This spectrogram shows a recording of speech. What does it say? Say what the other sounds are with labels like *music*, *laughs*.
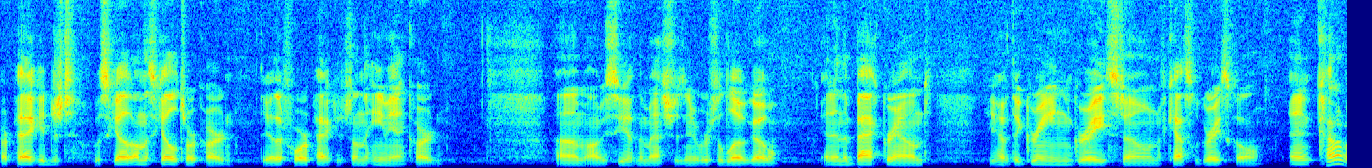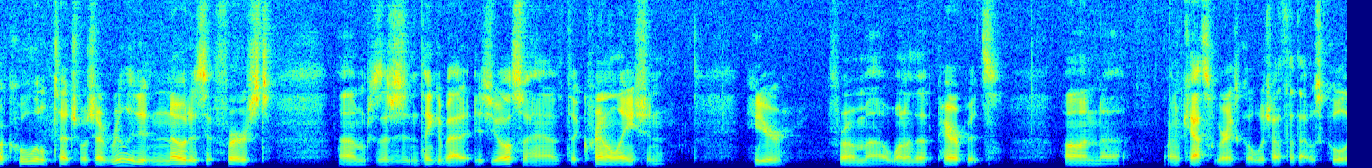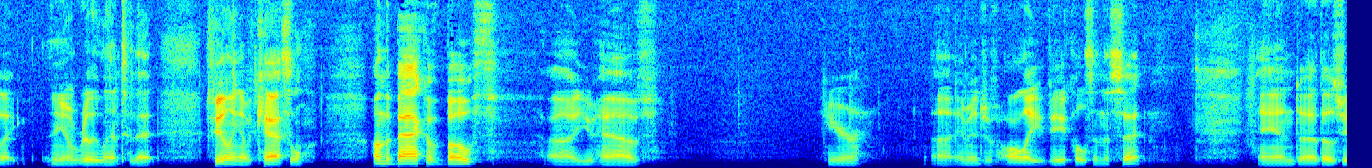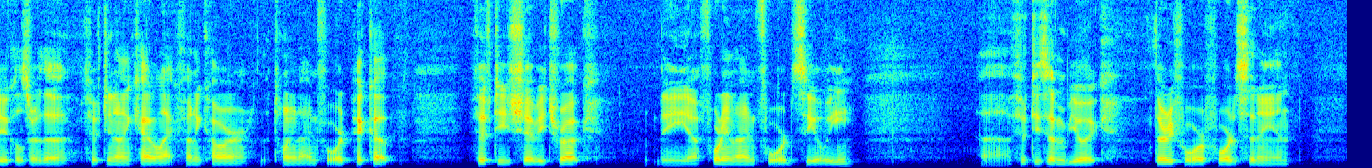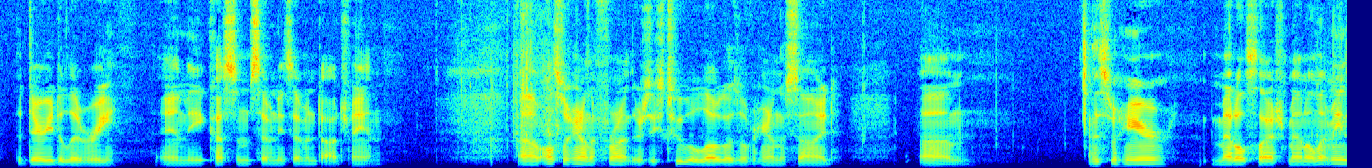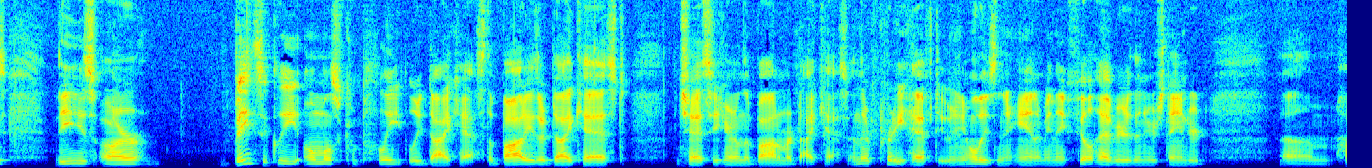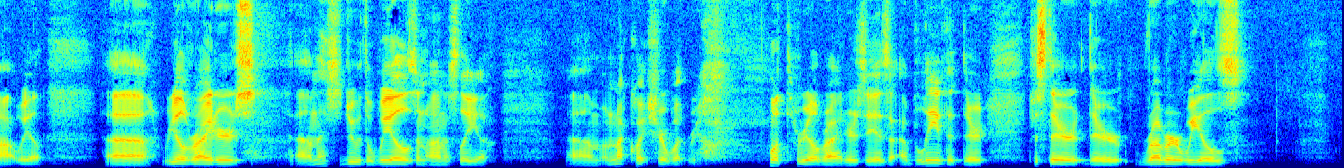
are packaged with Skele- on the Skeletor card. The other four are packaged on the He-Man card. Um, obviously, you have the Masters of the Universe logo, and in the background, you have the green gray stone of Castle Grayskull. And kind of a cool little touch, which I really didn't notice at first, because um, I just didn't think about it, is you also have the crenellation here from uh, one of the parapets on uh, on Castle Grayskull, which I thought that was cool. That you know really lent to that feeling of a castle. On the back of both, uh, you have here uh, image of all eight vehicles in the set. And uh, those vehicles are the 59 Cadillac Funny Car, the 29 Ford Pickup, 50 Chevy Truck, the uh, 49 Ford COE, uh, 57 Buick, 34 Ford Sedan, the Dairy Delivery, and the Custom 77 Dodge van. Uh, also here on the front, there's these two little logos over here on the side. Um, this one here, metal slash metal. That means these are basically almost completely die cast. The bodies are die cast. The chassis here on the bottom are die cast, and they're pretty hefty. When you hold these in your hand, I mean, they feel heavier than your standard um, Hot Wheel. Uh, Real Riders, um, that's to do with the wheels, and honestly, uh, um, I'm not quite sure what real *laughs* what the Real Riders is. I believe that they're just their their rubber wheels,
